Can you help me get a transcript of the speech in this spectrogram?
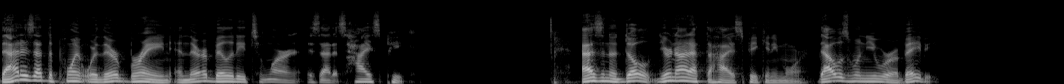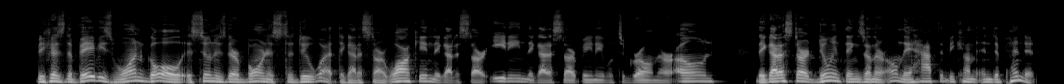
that is at the point where their brain and their ability to learn is at its highest peak. As an adult, you're not at the highest peak anymore. That was when you were a baby. Because the baby's one goal as soon as they're born is to do what? They got to start walking, they got to start eating, they got to start being able to grow on their own. They got to start doing things on their own. They have to become independent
